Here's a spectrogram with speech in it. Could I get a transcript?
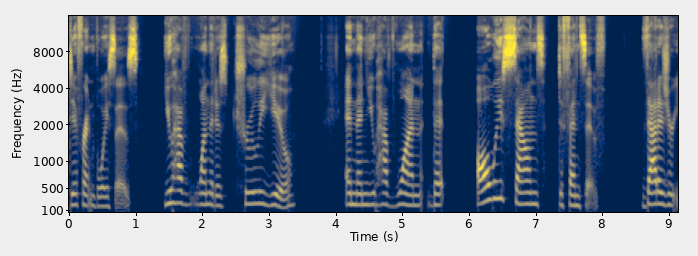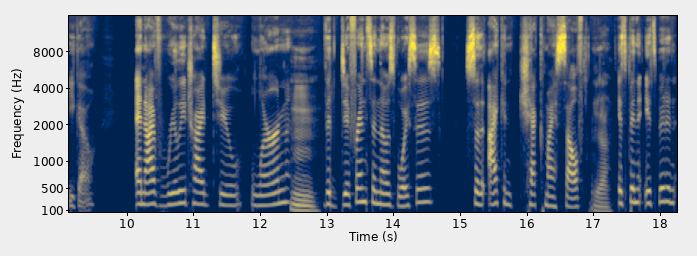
different voices. You have one that is truly you, and then you have one that always sounds defensive. That is your ego. And I've really tried to learn Mm, the difference in those voices so that I can check myself. yeah. It's been it's been an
